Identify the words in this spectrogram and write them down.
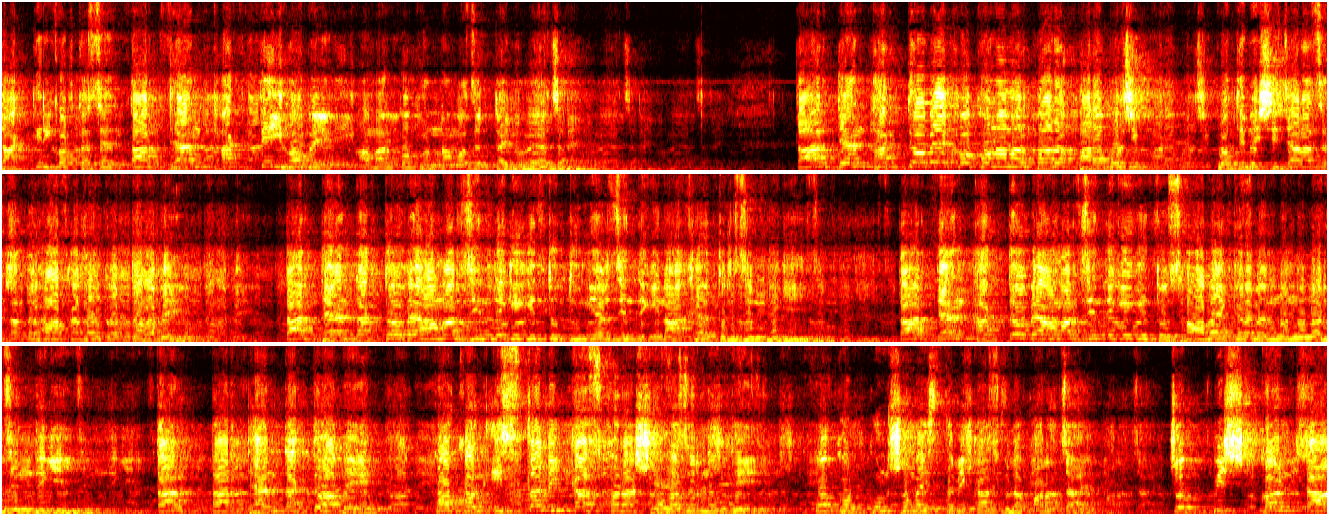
চাকরি করতেছে, তার ধ্যান থাকতেই হবে, আমার কখন নামাজের টাইম হয়ে যায়। তার ধ্যান থাকতে হবে, কখন আমার পাড়া- প্রতিবেশী যারা আছে তাদের হক আদায় করতে হবে। তার ধ্যান থাকতে হবে, আমার জিন্দগি কিন্তু দুনিয়ার জিন্দগি না, আখেরাতের জিন্দগি। তার ধ্যান থাকতে হবে, আমার জিন্দগি কিন্তু সাহাবাই কেরামের নমুনার জিন্দগি। তার তার ধ্যান থাকতে হবে, কখন ইসলামিক কাজ করা সমাজের মধ্যে, কখন কোন সময় ইসলামিক কাজগুলো করা যায়। চব্বিশ ঘণ্টা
